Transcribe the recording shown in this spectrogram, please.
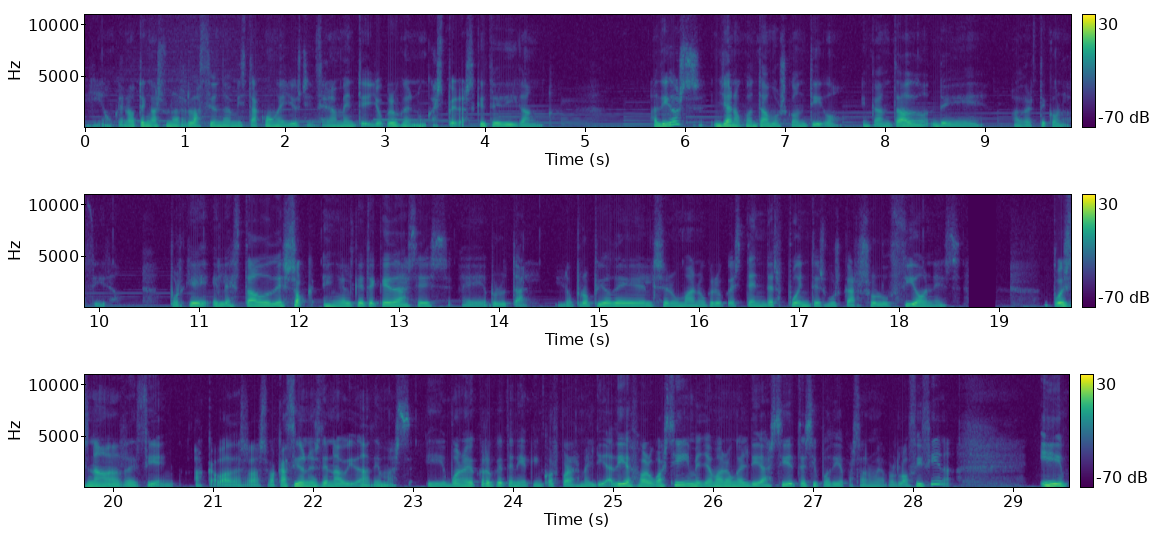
Y aunque no tengas una relación de amistad con ellos, sinceramente, yo creo que nunca esperas que te digan, adiós, ya no contamos contigo. Encantado de haberte conocido. Porque el estado de shock en el que te quedas es eh, brutal lo propio del ser humano creo que es tender puentes, buscar soluciones. Pues nada, recién acabadas las vacaciones de Navidad, además. Y bueno, yo creo que tenía que incorporarme el día 10 o algo así, y me llamaron el día 7 si podía pasarme por la oficina. Y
